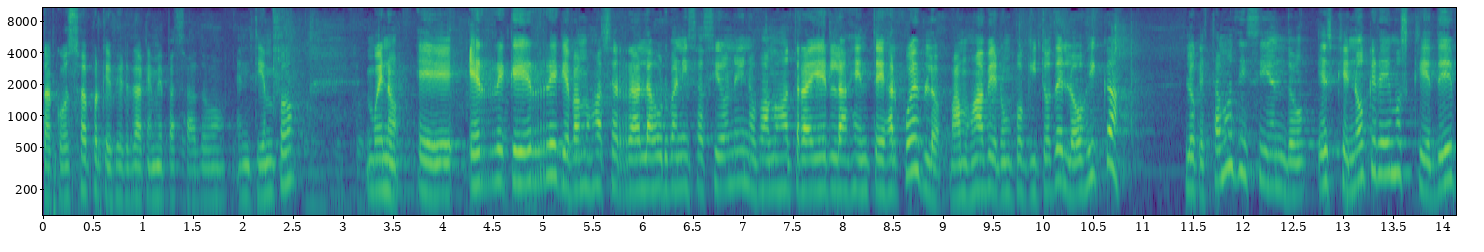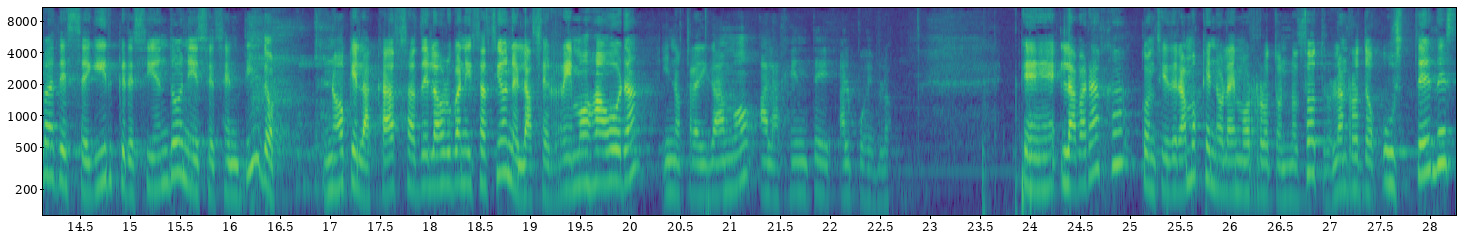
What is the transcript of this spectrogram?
Otra cosa, porque es verdad que me he pasado en tiempo. Bueno, eh, R que R, que vamos a cerrar las urbanizaciones y nos vamos a traer la gente al pueblo. Vamos a ver un poquito de lógica. Lo que estamos diciendo es que no creemos que deba de seguir creciendo en ese sentido, no que las casas de las urbanizaciones las cerremos ahora y nos traigamos a la gente al pueblo. Eh, la baraja consideramos que no la hemos roto nosotros, la han roto ustedes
